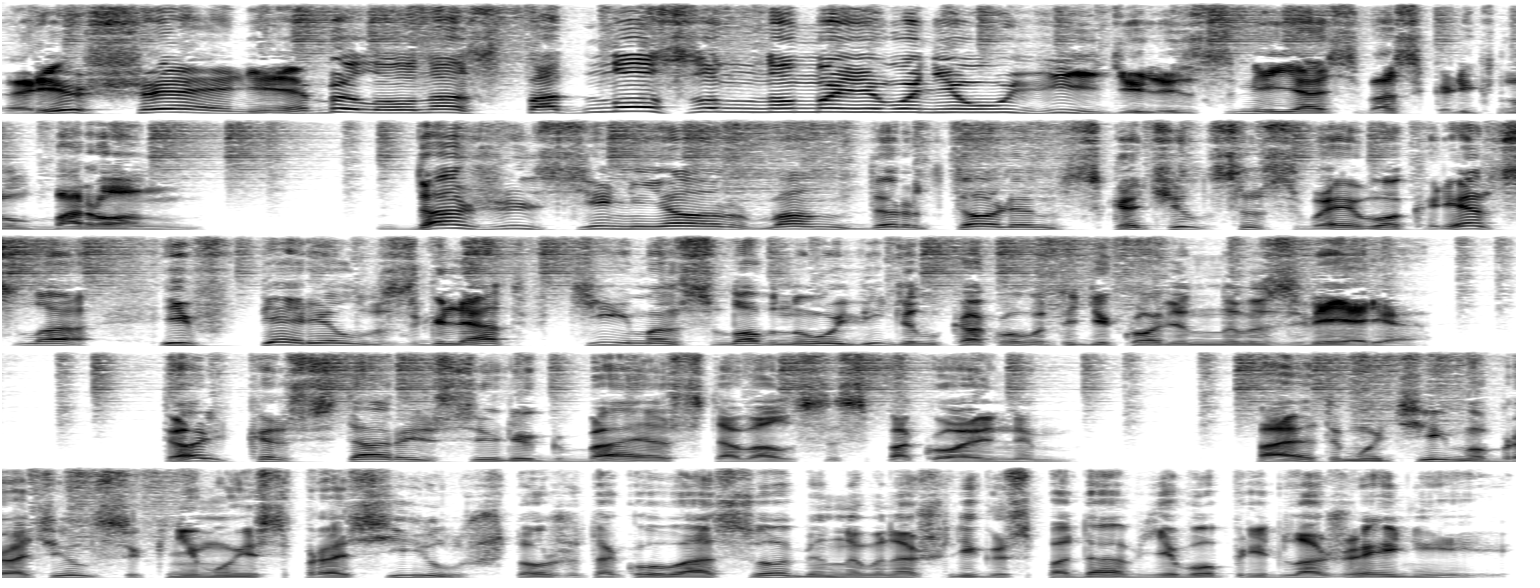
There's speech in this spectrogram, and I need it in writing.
«Решение было у нас под носом, но мы его не увидели!» — смеясь воскликнул барон. Даже сеньор Вандертолен вскочил со своего кресла и вперил взгляд в Тима, словно увидел какого-то диковинного зверя. Только старый Сулюкбай оставался спокойным. Поэтому Тим обратился к нему и спросил, что же такого особенного нашли господа в его предложении.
